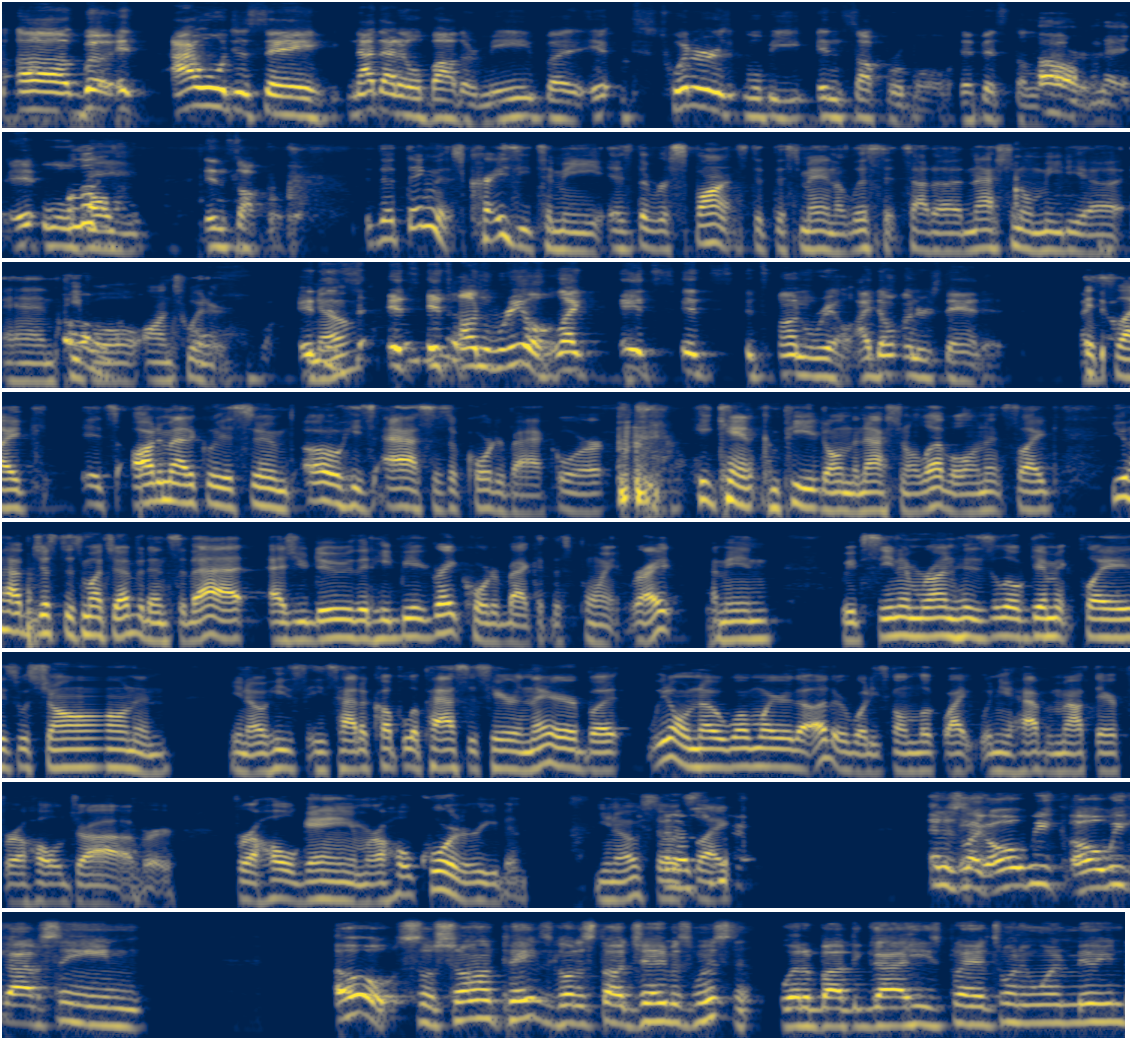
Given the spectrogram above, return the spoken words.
uh, but it, I will just say, not that it will bother me, but it, Twitter will be insufferable if it's the latter. Oh, it will well, be insufferable. The thing that's crazy to me is the response that this man elicits out of national media and oh. people oh, on Twitter. Oh, it's, you know? it's, it's it's unreal. Like it's it's it's unreal. I don't understand it. I it's don't. like it's automatically assumed, oh, he's ass as a quarterback, or he can't compete on the national level, and it's like you have just as much evidence of that as you do that he'd be a great quarterback at this point, right? I mean, we've seen him run his little gimmick plays with Sean and you know, he's he's had a couple of passes here and there, but we don't know one way or the other what he's going to look like when you have him out there for a whole drive or for a whole game or a whole quarter even. You know, so it's like and it's like all week all week I've seen Oh, so Sean Payton's going to start Jameis Winston. What about the guy he's playing $21 million?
